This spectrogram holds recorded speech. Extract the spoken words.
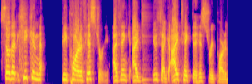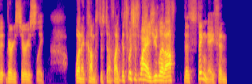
so that he can be part of history? I think I do think I take the history part of it very seriously when it comes to stuff like this, which is why, as you let off this thing, Nathan,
